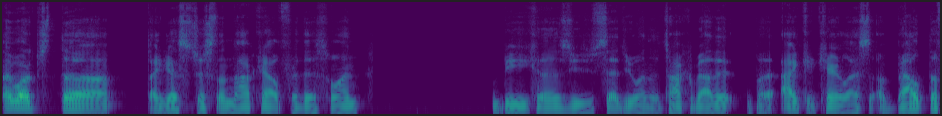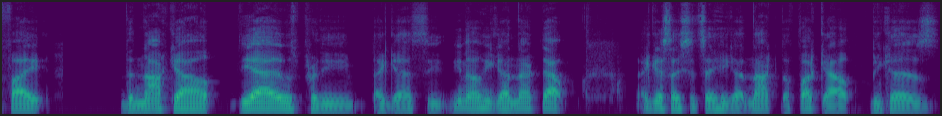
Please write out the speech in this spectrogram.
I watched the, I guess, just the knockout for this one because you said you wanted to talk about it, but I could care less about the fight. The knockout, yeah, it was pretty, I guess, you know, he got knocked out. I guess I should say he got knocked the fuck out because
